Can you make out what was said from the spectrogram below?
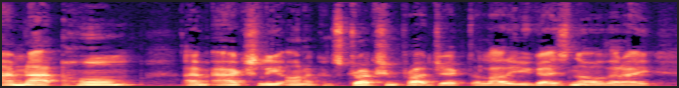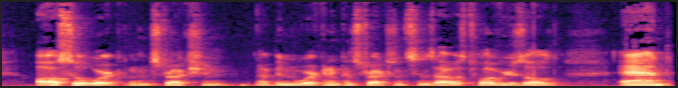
I'm not home. I'm actually on a construction project. A lot of you guys know that I also work in construction. I've been working in construction since I was 12 years old. And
